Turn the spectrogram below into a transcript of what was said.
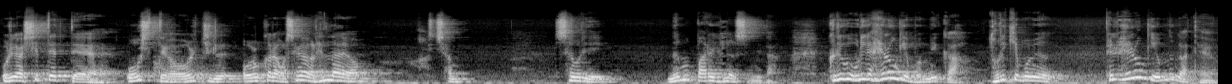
우리가 10대 때 50대가 올지, 올 거라고 생각을 했나요? 참, 세월이 너무 빠르게 흘렀습니다. 그리고 우리가 해놓은 게 뭡니까? 돌이켜보면 별로 해놓은 게 없는 것 같아요.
